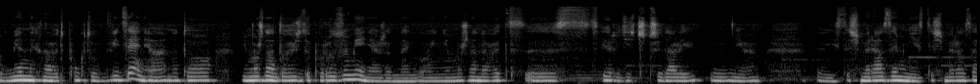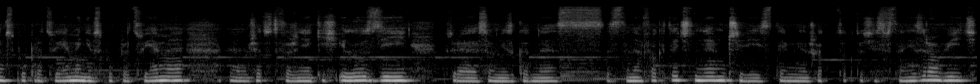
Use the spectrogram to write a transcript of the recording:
odmiennych nawet punktów widzenia, no to nie można dojść do porozumienia żadnego i nie można nawet y, stwierdzić, czy dalej, mm, nie wiem, jesteśmy razem, nie jesteśmy razem, współpracujemy, nie współpracujemy, y, na przykład tworzenie jakichś iluzji, które są niezgodne z, stanem faktycznym, czyli z tym, na przykład, co ktoś jest w stanie zrobić, e,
